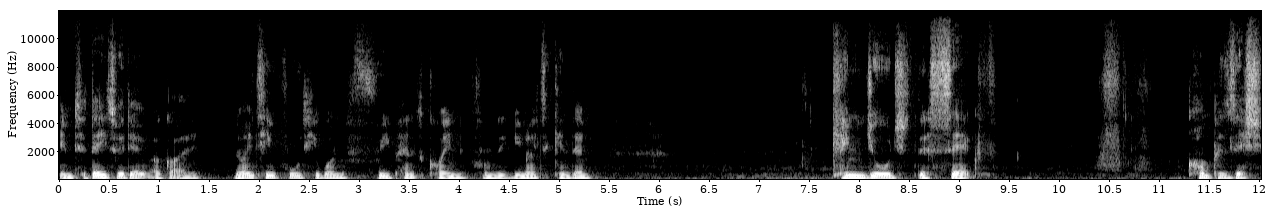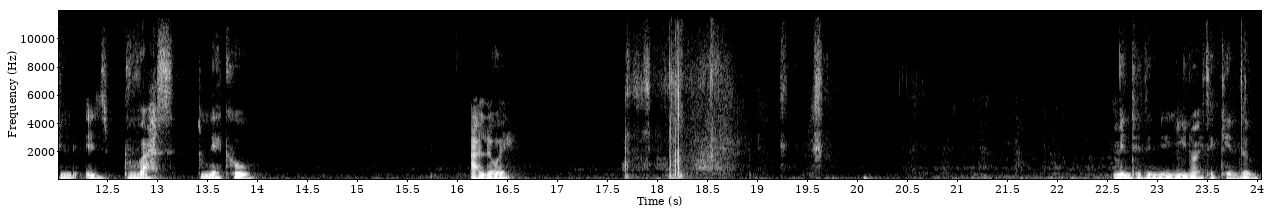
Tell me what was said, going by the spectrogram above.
In today's video I got a 1941 3 pence coin from the United Kingdom. King George VI. Composition is brass nickel alloy. Minted in the United Kingdom.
